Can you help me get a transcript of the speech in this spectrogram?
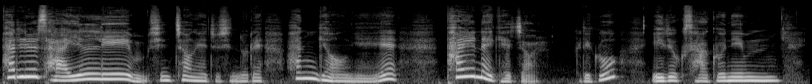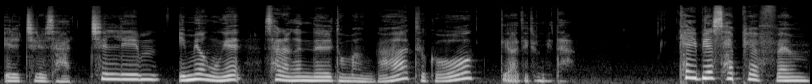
8141님 신청해 주신 노래 한경애의 타인의 계절 그리고 2649님 1747님 임영웅의 사랑은 늘 도망가 두 곡 띄워드립니다. KBS 해피 FM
